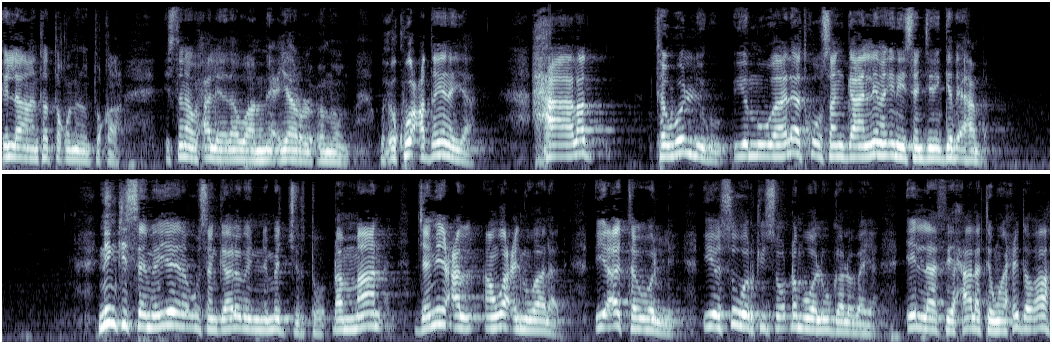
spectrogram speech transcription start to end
ilaa an tattaquu minhu tuqaa. Istinaa waxaa layihahdaa waa micyaaru lcumuum wuxuu kuu caddaynayaa xaalad tawalligu iyo muwaalaadku uusan gaalnima inaysan jirin gebi ahaanba ninkii sameeyeyna uusan gaaloobaynin ma jirto. Dhammaan jamiica anwaaci almuwaalaad iyo atawalli iyo suwarkiisa oo dhanba waa lagu gaaloobaya ilaa fi xaalatin waaxida oo ah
